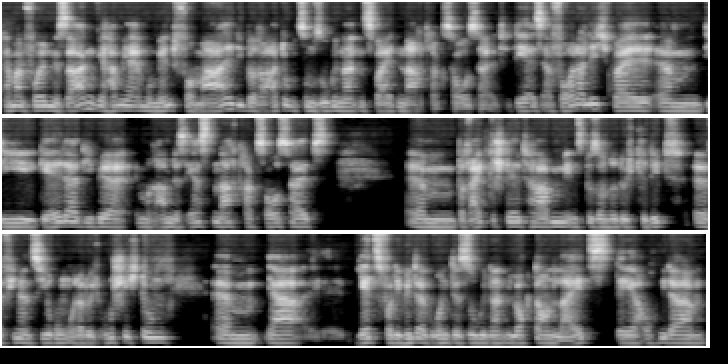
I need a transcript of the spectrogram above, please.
kann man Folgendes sagen. Wir haben ja im Moment formal die Beratung zum sogenannten zweiten Nachtragshaushalt. Der ist erforderlich, weil ähm, die Gelder, die wir im Rahmen des ersten Nachtragshaushalts ähm, bereitgestellt haben, insbesondere durch Kreditfinanzierung oder durch Umschichtung, ähm, ja, jetzt vor dem Hintergrund des sogenannten Lockdown Lights, der ja auch wieder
